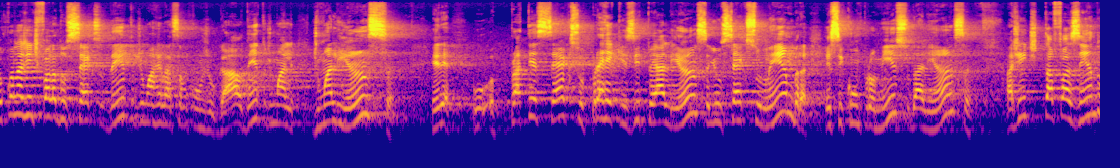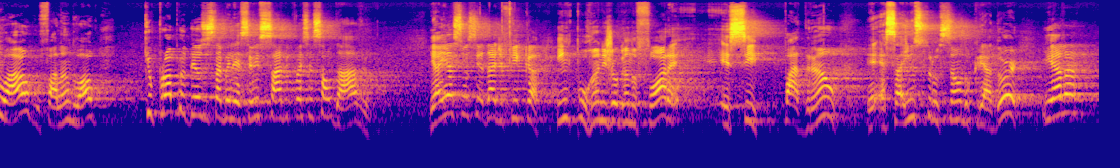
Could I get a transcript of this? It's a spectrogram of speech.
Então, quando a gente fala do sexo dentro de uma relação conjugal, dentro de uma, de uma aliança, para ter sexo, o pré-requisito é aliança, e o sexo lembra esse compromisso da aliança, a gente está fazendo algo, falando algo que o próprio Deus estabeleceu e sabe que vai ser saudável. E aí a sociedade fica empurrando e jogando fora esse padrão essa instrução do Criador e ela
